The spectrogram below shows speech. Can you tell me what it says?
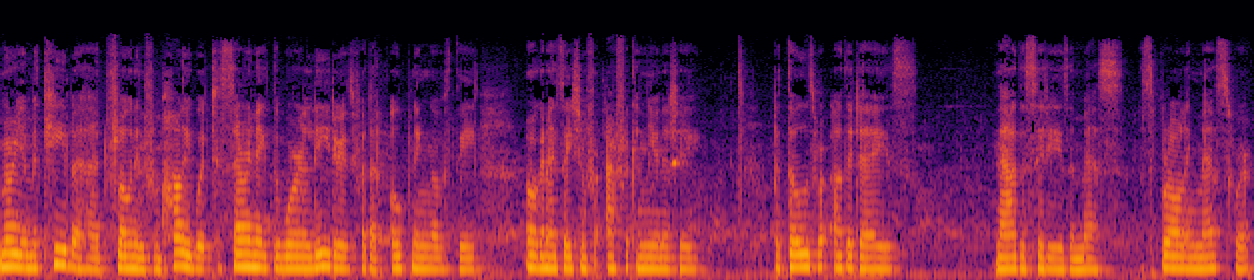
Miriam Makeba had flown in from Hollywood to serenade the world leaders for that opening of the Organization for African Unity. But those were other days. Now the city is a mess, a sprawling mess where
